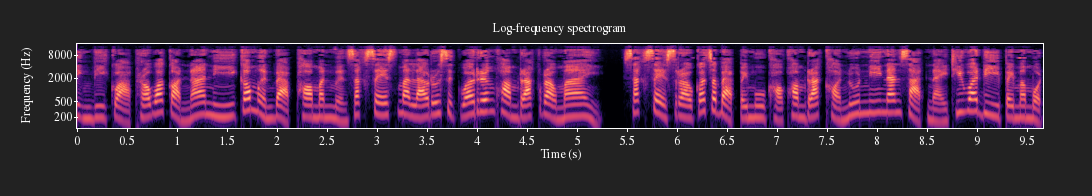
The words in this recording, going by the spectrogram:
ริง ๆ ดีกว่า เพราะว่าก่อนหน้านี้ก็เหมือนแบบพอมันเหมือนสักเซสมาแล้วรู้สึกว่าเรื่องความรักเราไม่สักเซสเราก็จะแบบไปมูขอความรักขอนู่นนี่นั่นศาสตร์ไหนที่ว่าดีไปมาหมด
